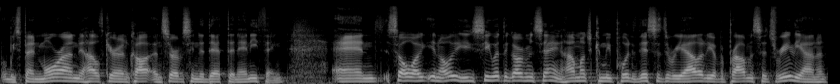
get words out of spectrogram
We spend more on the healthcare and, co- and servicing the debt than anything, and so uh, you know, you see what the government's saying how much can we put? This is the reality of a province that's really on,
